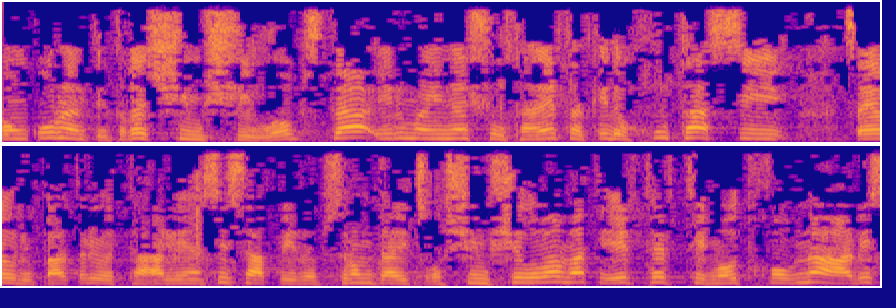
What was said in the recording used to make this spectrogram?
კონკურენტი დღეს შიმშილობს და ირმა ინაშვილთან ერთად კიდე 500 წევრი პატრიოტთა ალიანსის აპირებს რომ დაიწყოს შიმშილობა, მათი ერთ-ერთი მოთხოვნა არის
